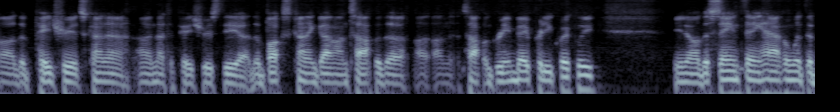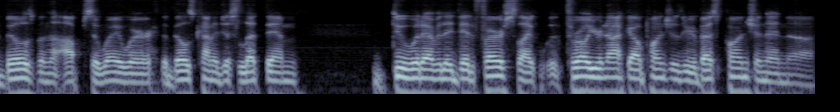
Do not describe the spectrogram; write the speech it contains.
uh, the Patriots kind of uh, not the Patriots the uh, the Bucs kind of got on top of the uh, on the top of Green Bay pretty quickly. You know the same thing happened with the Bills, but in the opposite way, where the Bills kind of just let them do whatever they did first, like throw your knockout punches or your best punch, and then uh,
